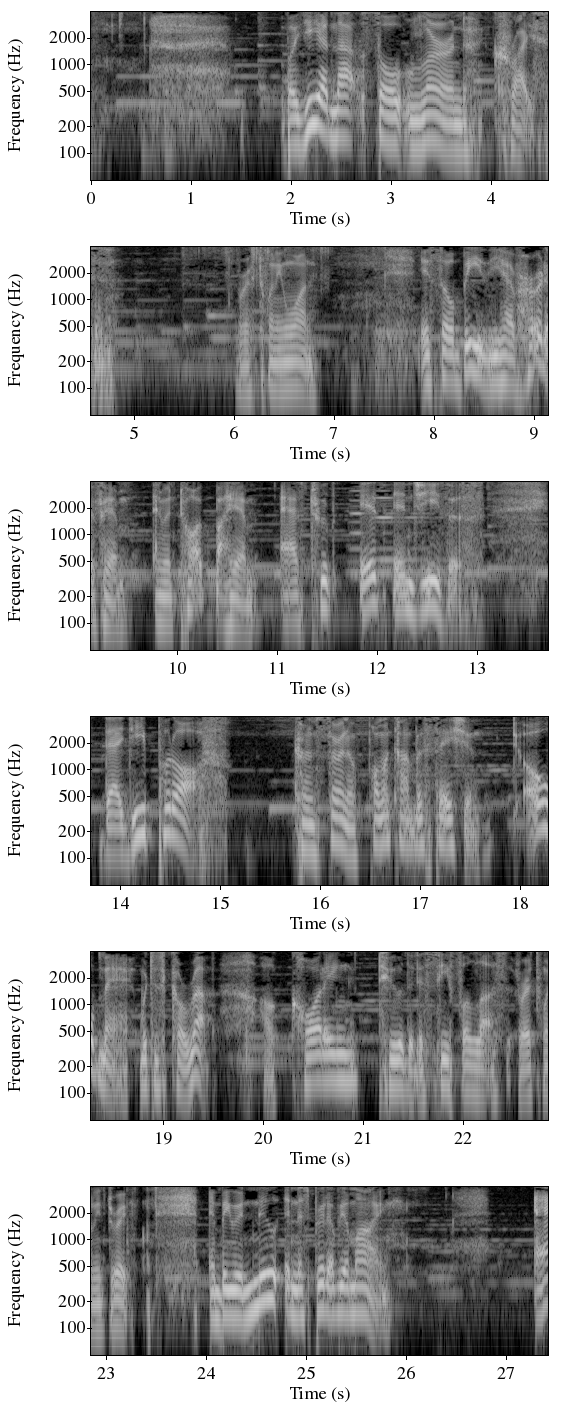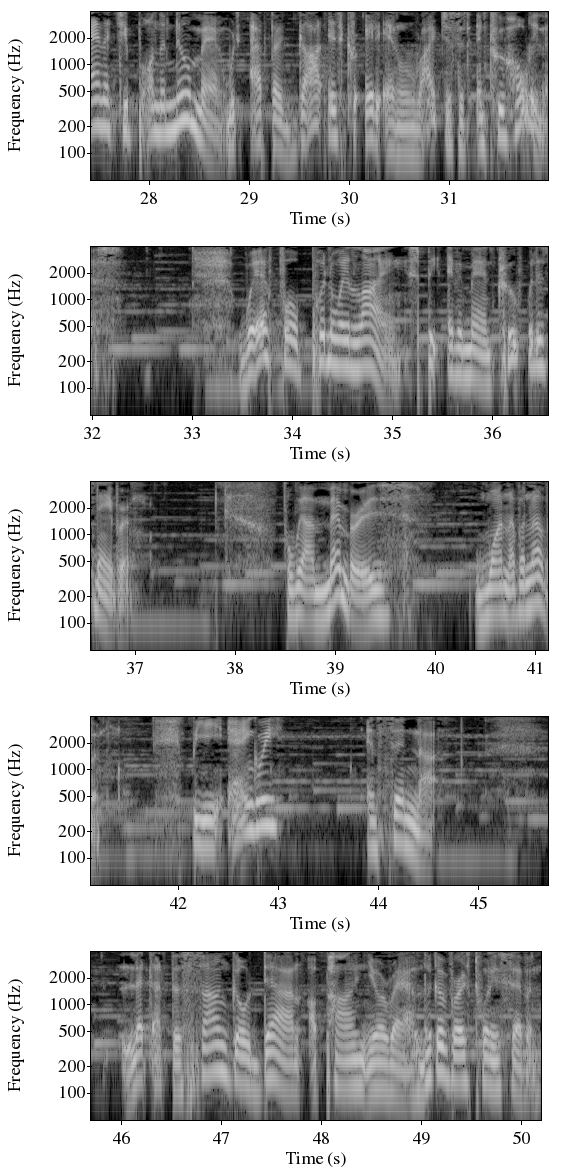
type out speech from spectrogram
But ye had not so learned Christ. Verse 21. If so be ye have heard of him and been taught by him, as truth is in Jesus, that ye put off concerning former conversation the old man, which is corrupt, according to the deceitful lust. Verse 23. And be renewed in the spirit of your mind and that you put on the new man, which after God is created in righteousness and true holiness. Wherefore, putting away lying, speak every man truth with his neighbor, for we are members one of another. Be ye angry and sin not. Let not the sun go down upon your wrath. Look at verse 27.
